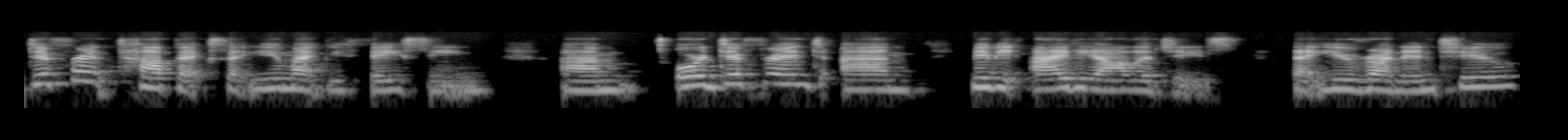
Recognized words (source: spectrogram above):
different topics that you might be facing um, or different um, maybe ideologies that you run into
